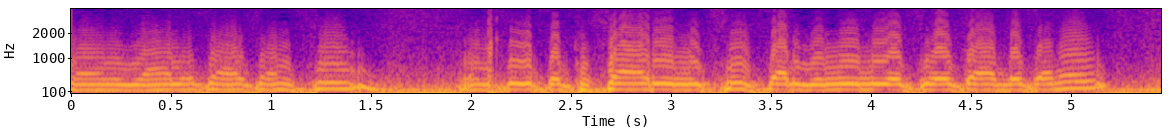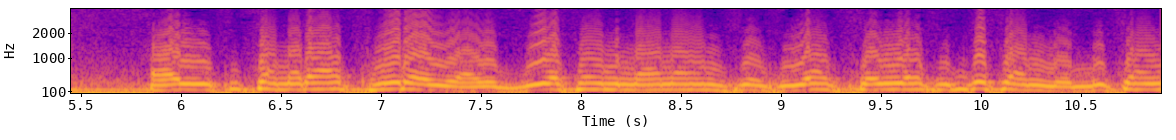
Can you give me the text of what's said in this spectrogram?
ذالک آتا ہے کہ ان کی تکشاری مچی سر زمین یہ بکنے أي ثمرة پورا ہے دیسن مانا ہم سے یا سیت دچن دچن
